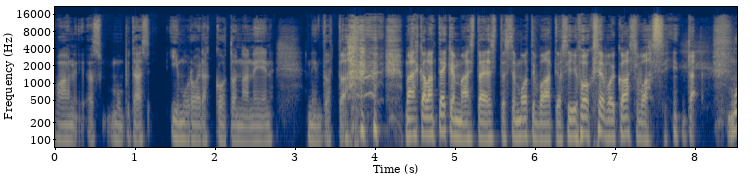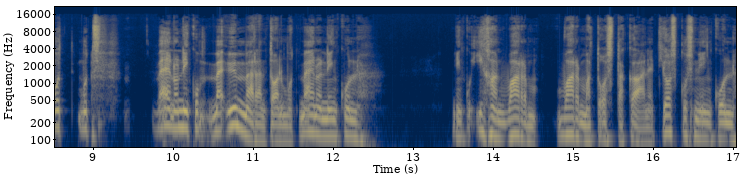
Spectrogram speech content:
vaan jos mun pitäisi imuroida kotona, niin, niin tota, mä ehkä alan tekemään sitä ja sitten se motivaatio siivoukseen voi kasvaa siitä. Mut, mut mä en ole niin kuin, mä ymmärrän ton, mutta mä en ole niin kuin, niin kuin ihan varma, varma tostakaan, että joskus niin kuin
